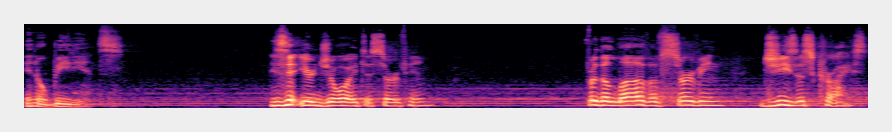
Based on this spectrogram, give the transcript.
in obedience? Is it your joy to serve Him? For the love of serving Jesus Christ.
